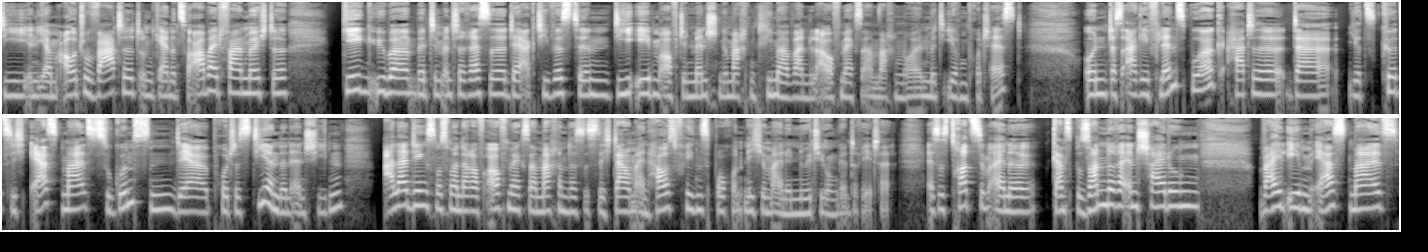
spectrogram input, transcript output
die in ihrem Auto wartet und gerne zur Arbeit fahren möchte, gegenüber mit dem Interesse der Aktivistin, die eben auf den menschengemachten Klimawandel aufmerksam machen wollen mit ihrem Protest. Und das AG Flensburg hatte da jetzt kürzlich erstmals zugunsten der Protestierenden entschieden, Allerdings muss man darauf aufmerksam machen, dass es sich da um einen Hausfriedensbruch und nicht um eine Nötigung gedreht hat. Es ist trotzdem eine ganz besondere Entscheidung, weil eben erstmals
